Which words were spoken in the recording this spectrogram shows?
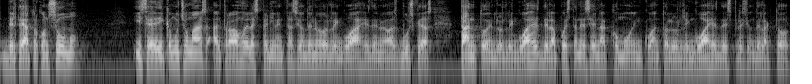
del teatro consumo, y se dedica mucho más al trabajo de la experimentación de nuevos lenguajes, de nuevas búsquedas, tanto en los lenguajes de la puesta en escena como en cuanto a los lenguajes de expresión del actor.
